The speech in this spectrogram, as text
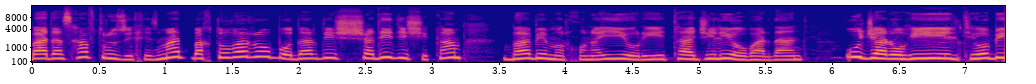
баъд аз ҳафт рӯзи хизмат бахтоварро бо дарди шадиди шикам ба беморхонаи ёрии таъҷилӣ оварданд ӯ ҷарроҳии илтиҳоби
